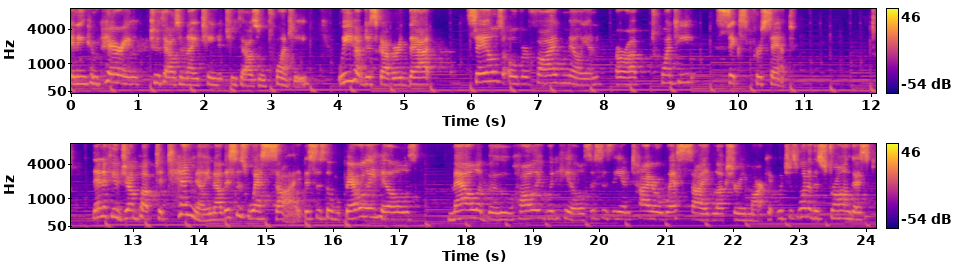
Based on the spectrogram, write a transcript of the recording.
and in comparing 2019 to 2020, we have discovered that sales over 5 million are up 26%. Then, if you jump up to 10 million, now this is West Side, this is the Beverly Hills, Malibu, Hollywood Hills. This is the entire West Side luxury market, which is one of the strongest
